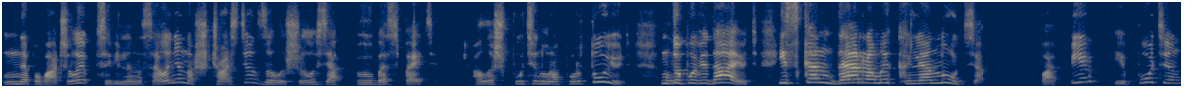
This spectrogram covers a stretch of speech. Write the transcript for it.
не побачили. Цивільне населення, на щастя, залишилося в безпеці. Але ж Путіну рапортують, доповідають, іскандерами клянуться. Папір і Путін,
